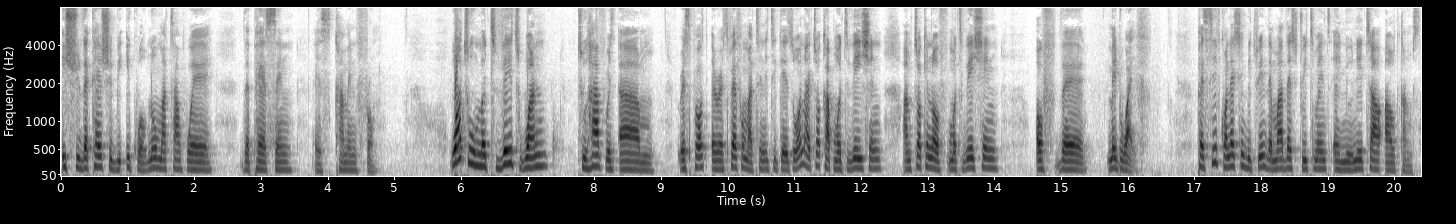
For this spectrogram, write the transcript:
it should, the care should be equal no matter where the person is coming from. What will motivate one to have um, respect, a for maternity care? So when I talk about motivation, I'm talking of motivation of the midwife perceived connection between the mother's treatment and neonatal outcomes.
